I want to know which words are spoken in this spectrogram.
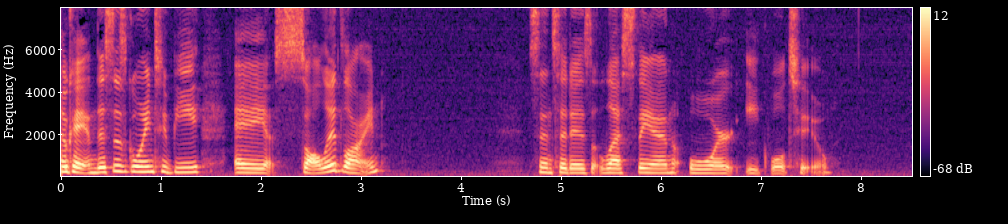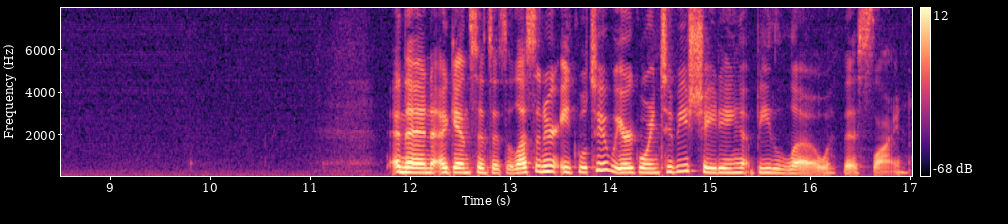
Okay, and this is going to be a solid line since it is less than or equal to. And then again, since it's less than or equal to, we are going to be shading below this line.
